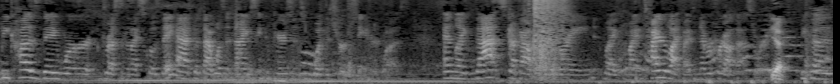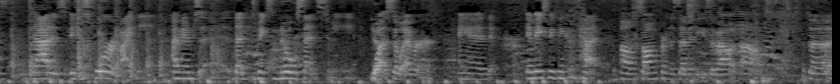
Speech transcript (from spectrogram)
because they were dressed in the nice clothes they had, but that wasn't nice in comparison to what the church standard was. And, like, that stuck out in my brain, like, my entire life. I've never forgot that story. Yeah. Because that is, it just horrified me. I mean, I'm just, that makes no sense to me Yeah. whatsoever. And it makes me think of that um, song from the 70s about um, the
